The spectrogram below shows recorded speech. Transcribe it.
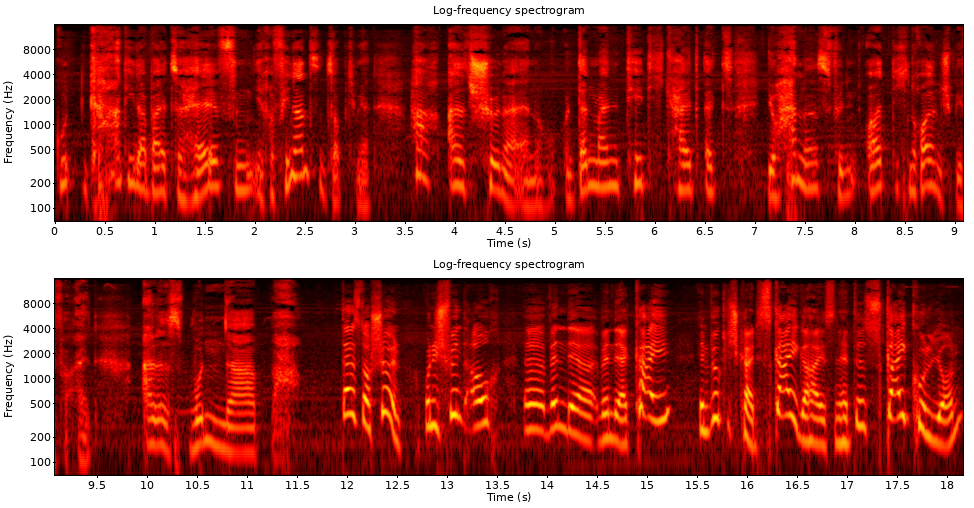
guten Kati dabei zu helfen, ihre Finanzen zu optimieren. Ach, alles schöne Erinnerung. Und dann meine Tätigkeit als Johannes für den örtlichen Rollenspielverein. Alles wunderbar. Das ist doch schön. Und ich finde auch, äh, wenn, der, wenn der Kai in Wirklichkeit Sky geheißen hätte, Sky Kulion,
